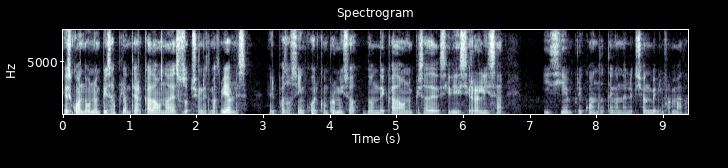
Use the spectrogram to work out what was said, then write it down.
es cuando uno empieza a plantear cada una de sus opciones más viables. El paso 5 el compromiso, donde cada uno empieza a decidir si realiza y siempre y cuando tenga una elección bien informada.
